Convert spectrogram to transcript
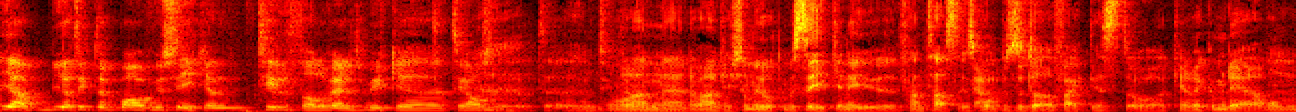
ja, jag tyckte bara musiken tillförde väldigt mycket till avsnittet. Eh, tyckte Och han, eh, Davaji som har gjort musiken är ju en fantastisk Ja. kompositör faktiskt och kan rekommendera om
